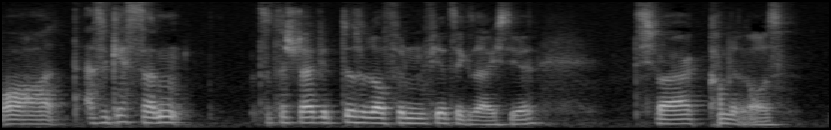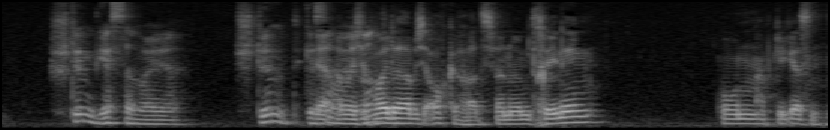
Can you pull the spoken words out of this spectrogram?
boah, also gestern so zerstört wird Düsseldorf 45, sag ich dir. Ich war komplett raus. Stimmt, gestern war ja. Stimmt, Ja, gestern war aber ja ich hab, heute habe ich auch geharzt. Ich war nur im Training und habe gegessen.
